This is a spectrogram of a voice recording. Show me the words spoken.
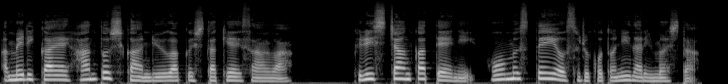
アメリカへ半年間留学した K さんは、クリスチャン家庭にホームステイをすることになりました。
